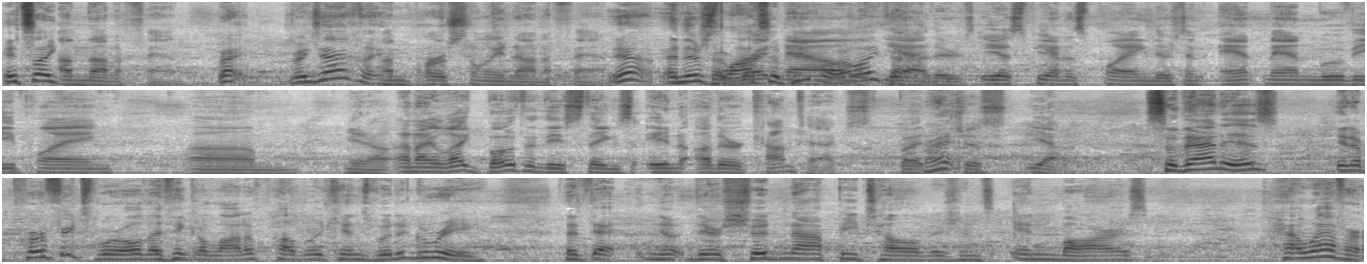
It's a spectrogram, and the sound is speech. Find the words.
It's like I'm not a fan. right, exactly. I'm personally not a fan. Yeah, and there's So lots right of people now, that like yeah, that. there's ESPN is playing. There's an Ant Man movie playing. Um, you know, and I like both of these things in other contexts, but Right. just yeah, So that is, in a perfect world, I think a lot of publicans would agree that, that no, there should not be televisions in bars. However,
